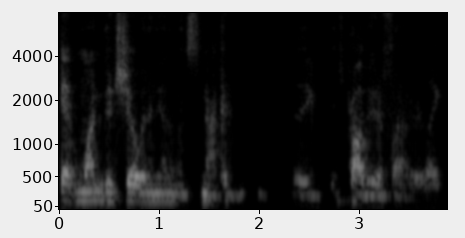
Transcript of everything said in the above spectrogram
get one good show and then the other one's not gonna really it's probably gonna flounder. Like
